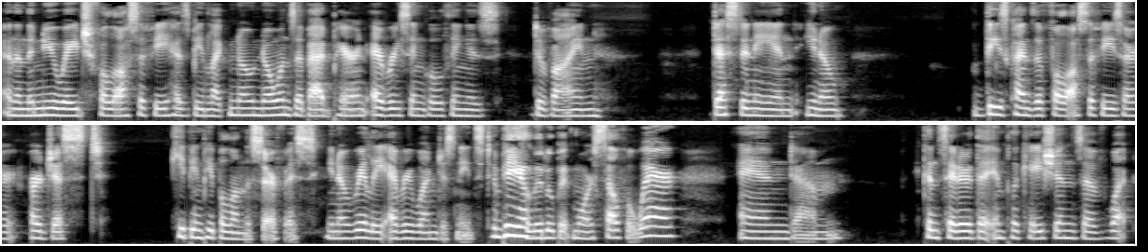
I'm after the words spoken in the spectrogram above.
And then the new age philosophy has been like, no, no one's a bad parent. Every single thing is divine destiny. And, you know, these kinds of philosophies are, are just keeping people on the surface. You know, really everyone just needs to be a little bit more self aware and, um, consider the implications of what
